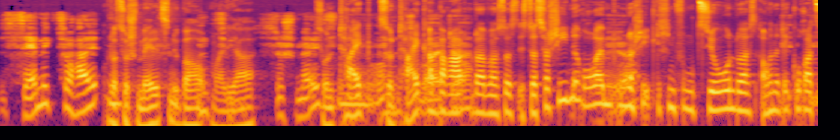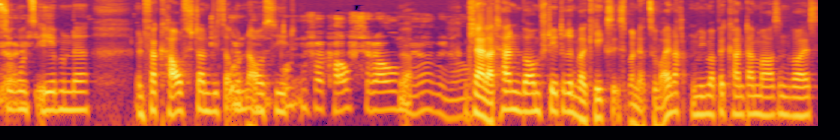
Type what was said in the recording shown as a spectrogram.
sämig zu halten. Oder zu schmelzen überhaupt mal, ja. Zu schmelzen. So ein, Teig, so ein Teigapparat weiter. oder was das ist. Das verschiedene Räume mit Ja. unterschiedlichen Funktionen. Du hast auch eine Dekorationsebene, einen Verkaufsstand, wie es da unten aussieht. Und ein Verkaufsraum, Ja. ja, genau. Ein kleiner Tannenbaum steht drin, weil Kekse isst man ja zu Weihnachten, wie man bekanntermaßen weiß.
